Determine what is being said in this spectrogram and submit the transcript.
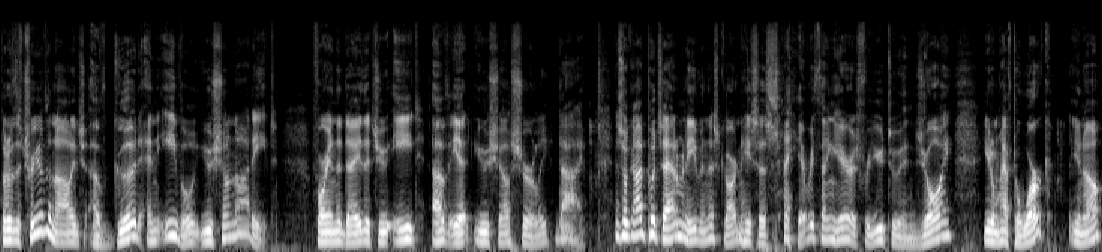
but of the tree of the knowledge of good and evil you shall not eat. For in the day that you eat of it, you shall surely die. And so God puts Adam and Eve in this garden. He says, Hey, everything here is for you to enjoy. You don't have to work. You know,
